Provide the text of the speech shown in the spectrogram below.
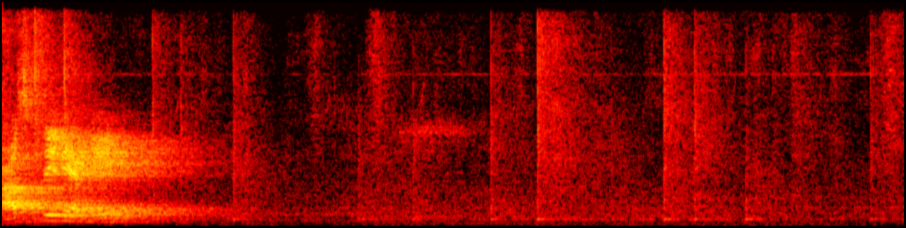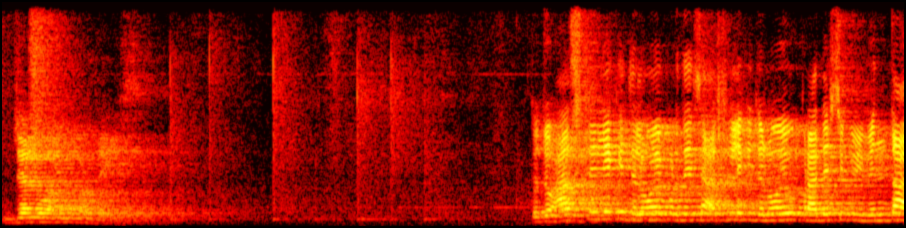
ऑस्ट्रेलिया के जलवायु प्रदेश तो जो ऑस्ट्रेलिया के जलवायु प्रदेश है ऑस्ट्रेलिया की जलवायु प्रादेशिक विभिन्नता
